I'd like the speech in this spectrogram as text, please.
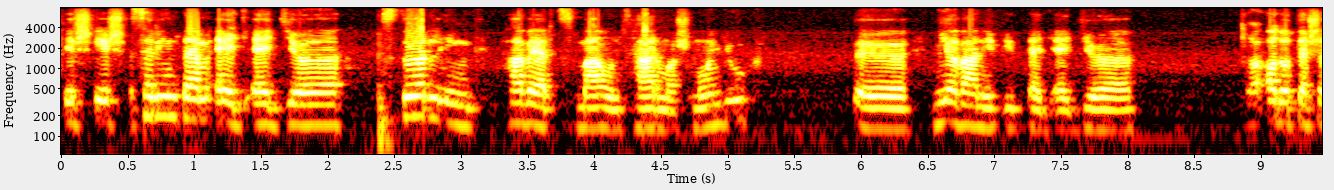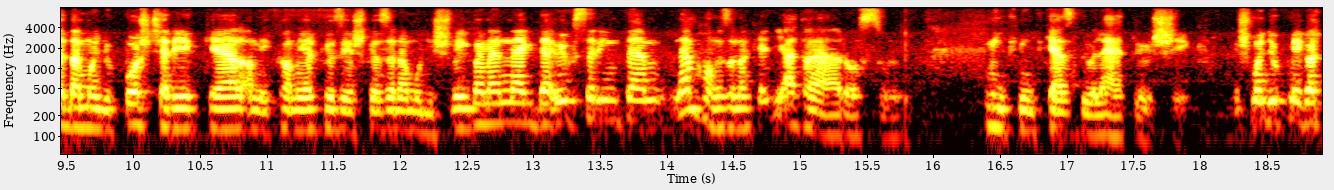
És, és szerintem egy, egy uh, Sterling, Havertz, Mount hármas mondjuk, uh, nyilván itt, itt egy, egy uh, adott esetben mondjuk postcserékkel, amik a mérkőzés közben amúgy is végbe mennek, de ők szerintem nem hangzanak egyáltalán rosszul, mint, mint kezdő lehetőség és mondjuk még a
